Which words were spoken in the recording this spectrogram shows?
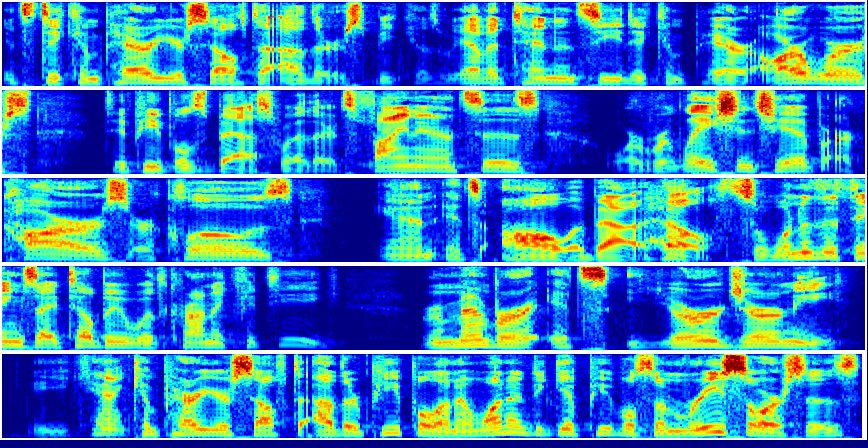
It's to compare yourself to others because we have a tendency to compare our worst to people's best, whether it's finances or relationship or cars or clothes, and it's all about health. So, one of the things I tell people with chronic fatigue remember, it's your journey. You can't compare yourself to other people. And I wanted to give people some resources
